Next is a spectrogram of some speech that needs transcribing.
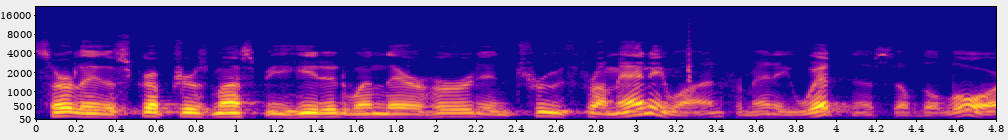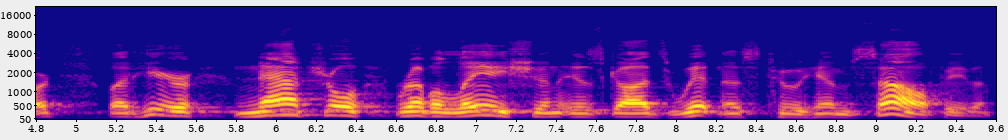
Certainly, the scriptures must be heeded when they're heard in truth from anyone, from any witness of the Lord. But here, natural revelation is God's witness to himself, even.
